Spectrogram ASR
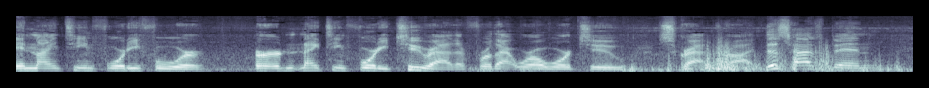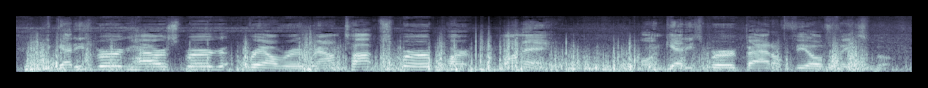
in 1944 or 1942 rather for that World War II scrap drive. This has been the Gettysburg Harrisburg Railroad Round Top Spur Part 1A on Gettysburg Battlefield Facebook.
